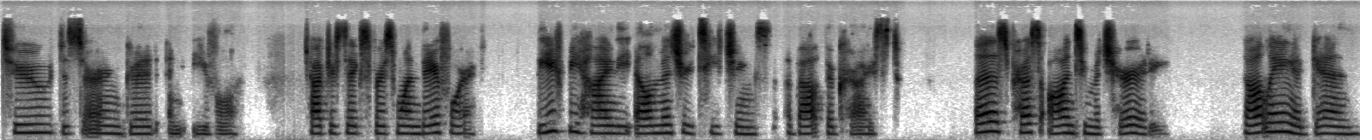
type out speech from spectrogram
to discern good and evil. Chapter 6, verse 1 Therefore, leave behind the elementary teachings about the Christ. Let us press on to maturity, not laying again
